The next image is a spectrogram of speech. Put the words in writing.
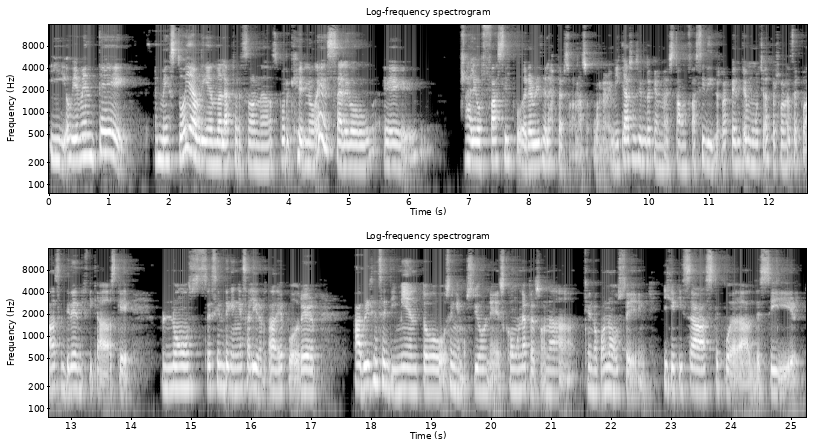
Y obviamente me estoy abriendo a las personas porque no es algo, eh, algo fácil poder abrirse a las personas. Bueno, en mi caso siento que no es tan fácil y de repente muchas personas se puedan sentir identificadas que no se sienten en esa libertad de poder abrirse en sentimientos, en emociones con una persona que no conocen y que quizás te pueda decir,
